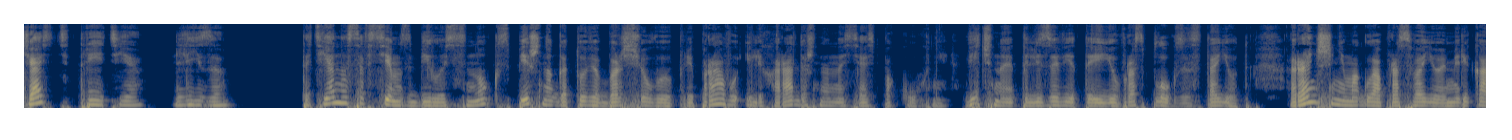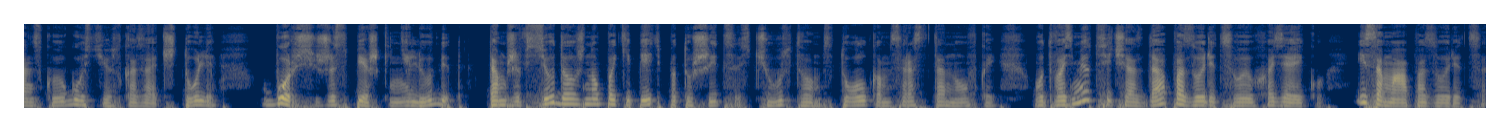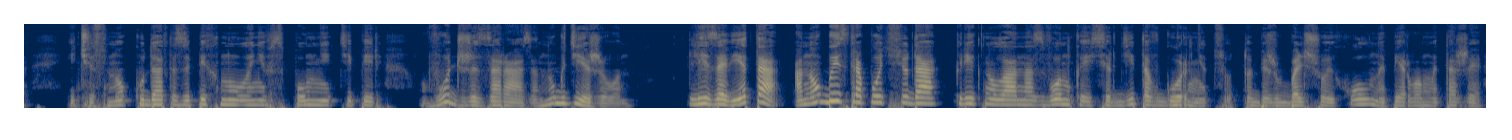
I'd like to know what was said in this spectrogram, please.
Часть третья. Лиза. Татьяна совсем сбилась с ног, спешно готовя борщевую приправу и лихорадочно носясь по кухне. Вечно эта Лизавета ее врасплох застает. Раньше не могла про свою американскую гостью сказать, что ли. Борщ же спешки не любит. Там же все должно покипеть, потушиться с чувством, с толком, с расстановкой. Вот возьмет сейчас, да, позорит свою хозяйку и сама опозорится. И чеснок куда-то запихнула, не вспомнить теперь. Вот же зараза, ну где же он? «Лизавета, а ну быстро подь сюда!» — крикнула она звонко и сердито в горницу, то бишь в большой холл на первом этаже,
